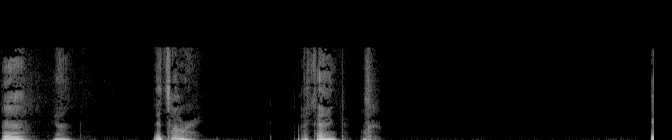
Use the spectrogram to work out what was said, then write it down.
Yeah. Yeah, it's all right. I think.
